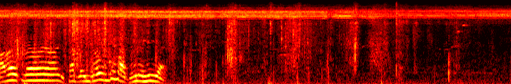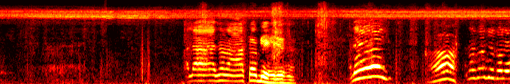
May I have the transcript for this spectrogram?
આવે એટલે હિસાબ લઈ જાઉં બહુ વાંધો નહીં યાર. અલા આ જો ને આ તો બેહી રહ્યો છે. અરે હા. અરે શું જોતો લે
